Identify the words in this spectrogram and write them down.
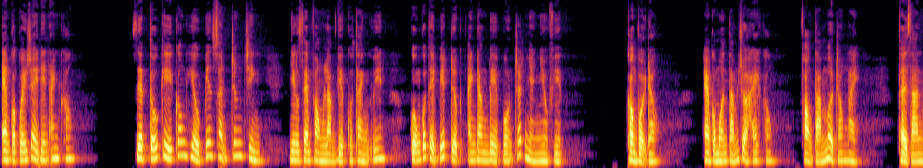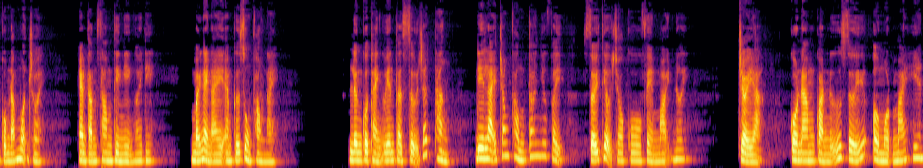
Em có quấy rầy đến anh không? Diệp Tố Kỳ không hiểu biên soạn chương trình, nhưng xem phòng làm việc của Thành Uyên cũng có thể biết được anh đang bể bộn rất là nhiều việc. Không vội đâu. Em có muốn tắm rửa hay không? Phòng tắm ở trong này. Thời gian cũng đã muộn rồi. Em tắm xong thì nghỉ ngơi đi. Mấy ngày nay em cứ dùng phòng này. Lưng của Thành Uyên thật sự rất thẳng, đi lại trong phòng to như vậy, giới thiệu cho cô về mọi nơi. Trời ạ, cô nam quản nữ giới ở một mái hiên,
